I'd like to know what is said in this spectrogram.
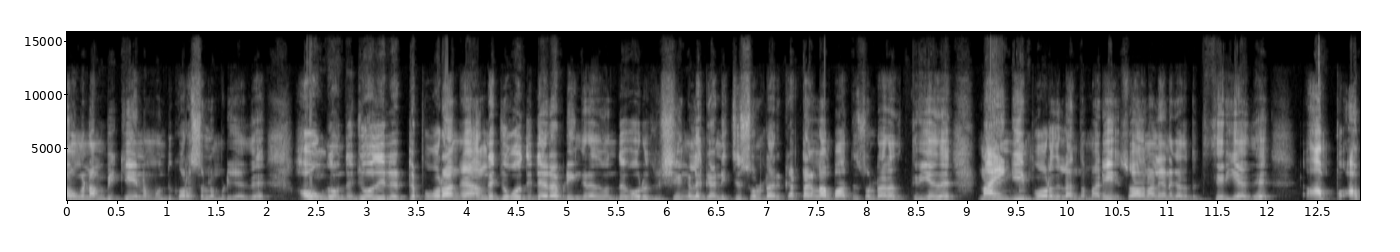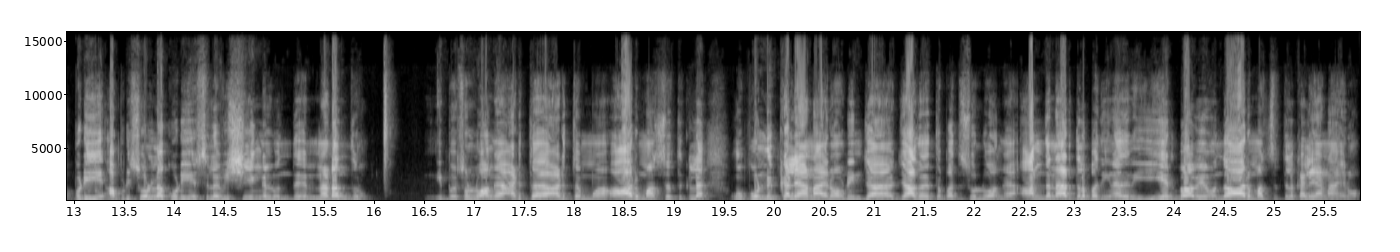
அவங்க நம்பிக்கையை நம்ம வந்து குறை சொல்ல முடியாது. அவங்க வந்து ஜோதிடர்கிட்ட போகிறாங்க அங்கே ஜோதிடர் அப்படிங்கிறது வந்து ஒரு விஷயங்களை கணித்து சொல்கிறார் கட்டங்கள்லாம் பார்த்து சொல்கிறாரு அது தெரியாது. நான் எங்கேயும் போகிறதில்ல அந்த மாதிரி. ஸோ அதனால் எனக்கு அதை பற்றி தெரியாது. அப் அப்படி அப்படி சொல்லக்கூடிய சில விஷயங்கள் வந்து நடந்துடும் இப்போ சொல்லுவாங்க அடுத்த அடுத்த மா- ஆறு மாதத்துக்குள்ள உங்கள் பொண்ணுக்கு கல்யாணம் ஆயிரும் அப்படின்னு ஜா ஜாதகத்தை பார்த்து சொல்லுவாங்க. அந்த நேரத்தில் பார்த்தீங்கன்னா அது இயல்பாகவே வந்து ஆறு மாதத்தில் கல்யாணம் ஆயிரும்.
